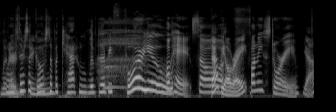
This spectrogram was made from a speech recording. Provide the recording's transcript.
What if there's a ghost of a cat who lived there before you? Okay, so That'd be all right. Funny story. Yeah.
